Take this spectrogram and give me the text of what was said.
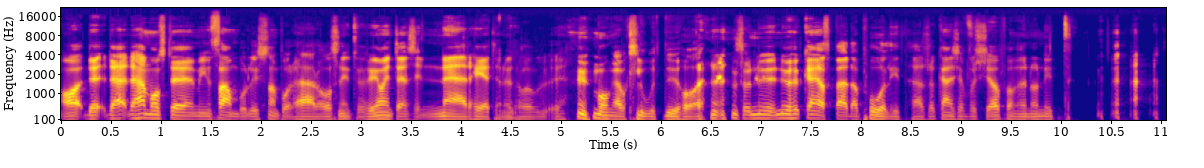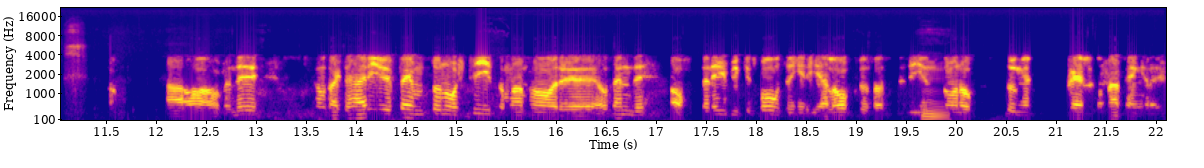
Ja, det, det, här- det här måste min sambo lyssna på det här avsnittet, för jag är inte ens i närheten av hur många klot du har. Så nu, nu kan jag späda på lite här, så kanske jag får köpa mig något nytt. Ja, men det som sagt, det här är ju 15 års tid som man har eh, och sen, ja, sen är det ju mycket sponsring i det hela också så att det är Mm. inte som man har sjungit själv de här pengarna är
